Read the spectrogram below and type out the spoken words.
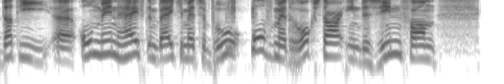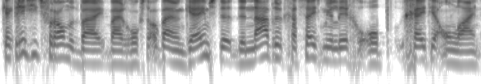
dat hij eh, onmin heeft een beetje met zijn broer of met Rockstar in de zin van... Kijk, er is iets veranderd bij, bij Rockstar, ook bij hun games. De, de nadruk gaat steeds meer liggen op GTA Online,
